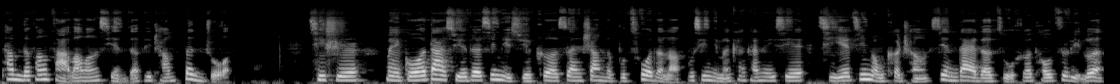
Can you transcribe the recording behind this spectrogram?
他们的方法往往显得非常笨拙。其实，美国大学的心理学课算上的不错的了。不信你们看看那些企业金融课程、现代的组合投资理论，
